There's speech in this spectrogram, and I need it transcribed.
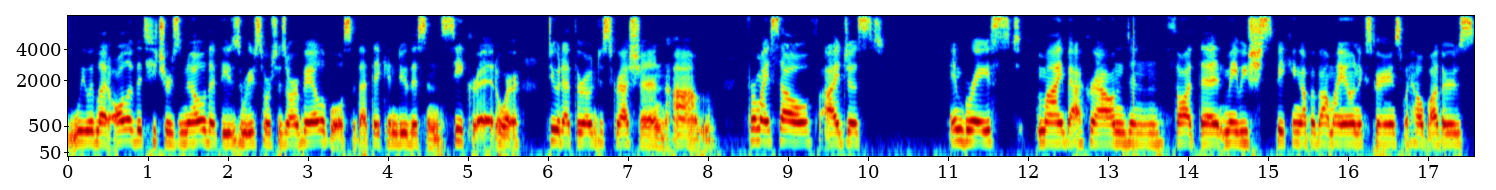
we would let all of the teachers know that these resources are available so that they can do this in secret or do it at their own discretion. Um, for myself, I just embraced my background and thought that maybe speaking up about my own experience would help others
